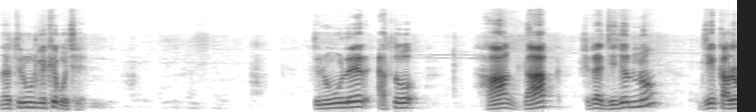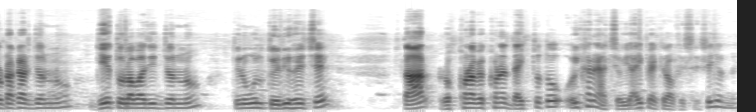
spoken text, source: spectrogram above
না তৃণমূলকে কে বোঝে? তৃণমূলের এত হাঁক ডাক সেটা যে জন্য যে কালো টাকার জন্য যে তোলাবাজির জন্য তৃণমূল তৈরি হয়েছে তার রক্ষণাবেক্ষণের দায়িত্ব তো ওইখানে আছে ওই আইপ্যাকের অফিসে সেই জন্যে।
